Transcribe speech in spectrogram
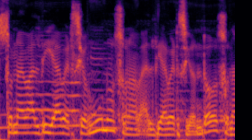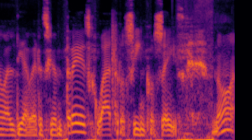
Zona Baldía versión 1, Zona Baldía versión 2, Zona Baldía versión 3, 4, 5, 6, ¿no?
